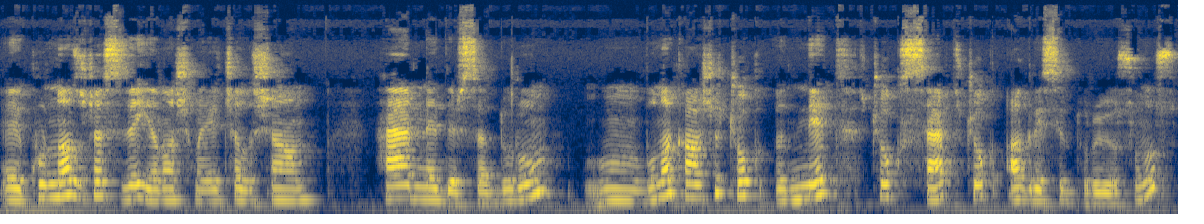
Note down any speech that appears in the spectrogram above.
e, kurnazca size yanaşmaya çalışan her nedirse durum Hmm, buna karşı çok net, çok sert, çok agresif duruyorsunuz.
